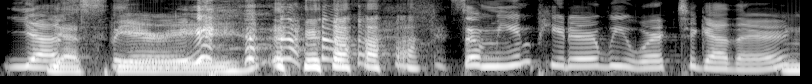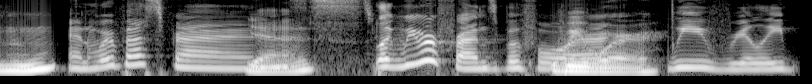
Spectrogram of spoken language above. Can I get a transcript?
yes, yes theory. theory. so me and Peter, we work together hmm and we're best friends. Yes, like we were friends before. We were. We really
